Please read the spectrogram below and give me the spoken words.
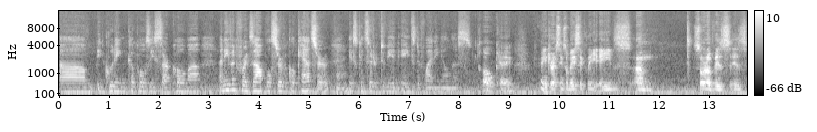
um, including Kaposi sarcoma, and even, for example, cervical cancer mm-hmm. is considered to be an AIDS-defining illness. Okay, very interesting. So basically, AIDS um, sort of is is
